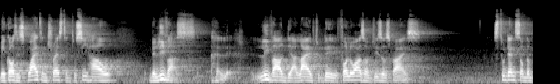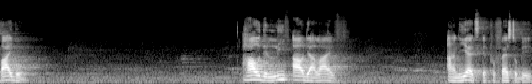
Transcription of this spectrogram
Because it's quite interesting to see how believers live out their life today, followers of Jesus Christ, students of the Bible, how they live out their life, and yet they profess to be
